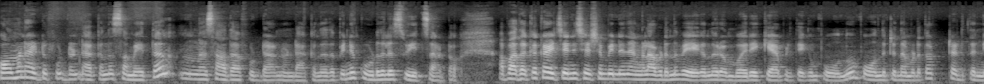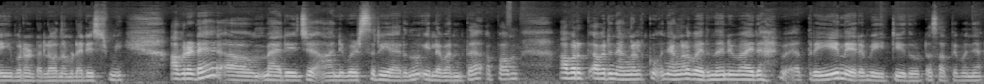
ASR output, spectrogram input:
കോമൺ ആയിട്ട് ഫുഡ് ഉണ്ടാക്കുന്ന സമയത്ത് സാധാ ഫുഡാണ് ഉണ്ടാക്കുന്നത്. പിന്നെ കൂടുതൽ സ്വീറ്റ്സ് ആട്ടോ. അപ്പോൾ അതൊക്കെ കഴിച്ചതിന് ശേഷം പിന്നെ ഞങ്ങൾ അവിടെ നിന്ന് വേഗം ഒരു ഒമ്പതരയൊക്കെ ആയപ്പോഴത്തേക്കും പോന്നു. പോന്നിട്ട് നമ്മുടെ തൊട്ടടുത്ത നെയ്ബർ ഉണ്ടല്ലോ നമ്മുടെ രശ്മി. അവരുടെ മാരേജ് ആനിവേഴ്സറി ആയിരുന്നു ഇലവൻത്ത് അപ്പം അവർ അവർ ഞങ്ങൾക്ക് ഞങ്ങൾ വരുന്നതിന് വരെ അത്രയും നേരം വെയിറ്റ് ചെയ്തു കേട്ടോ സത്യം പറഞ്ഞാൽ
